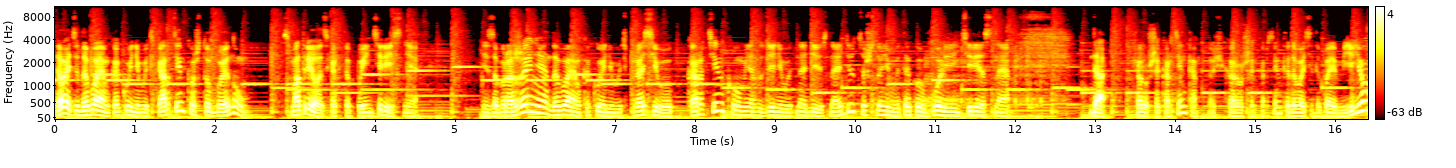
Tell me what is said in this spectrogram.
Давайте добавим какую-нибудь картинку, чтобы, ну, смотрелось как-то поинтереснее изображение, добавим какую-нибудь красивую картинку, у меня тут где-нибудь, надеюсь, найдется что-нибудь такое более интересное. Да, хорошая картинка, очень хорошая картинка, давайте добавим ее.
